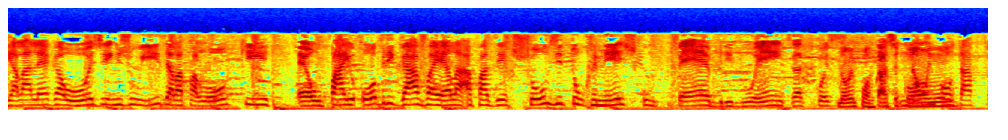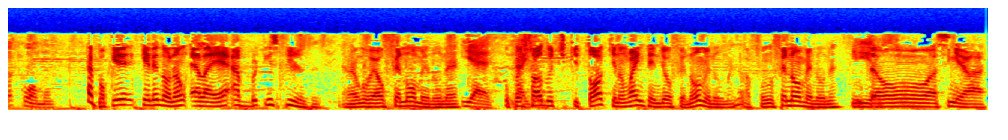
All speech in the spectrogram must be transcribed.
e ela alega hoje em juiz, ela falou que é, o pai obrigava ela a fazer shows e turnês com febre, doentes, essas coisas. Não importasse Não como. importava como. É, porque, querendo ou não, ela é a Britney Spears. né? Ela é o- é o fenômeno, né? Yes. O pessoal do TikTok não vai entender o fenômeno, mas ela foi um fenômeno, né? Isso. Então, assim, ela.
